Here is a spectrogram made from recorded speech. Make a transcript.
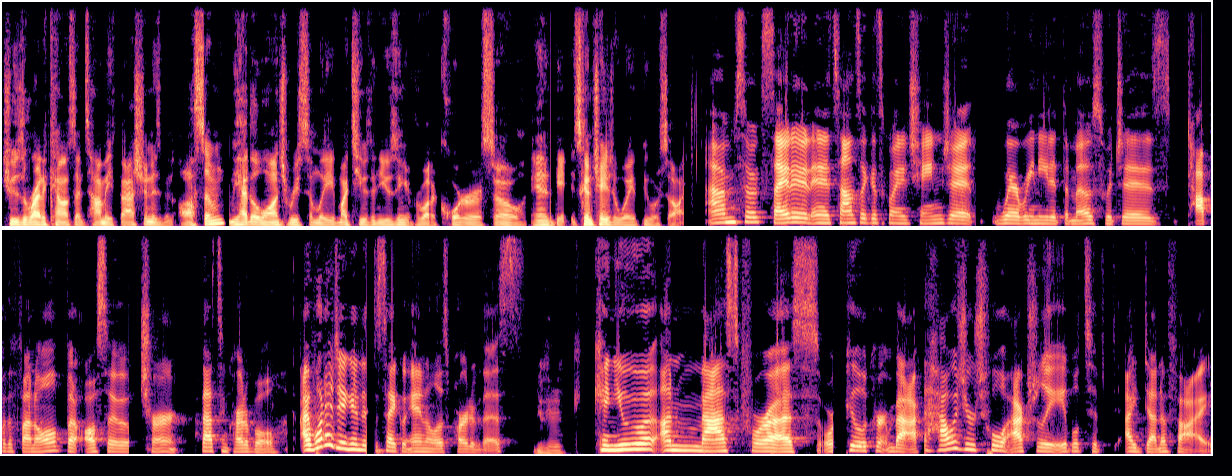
choose the right accounts in a timely fashion has been awesome. We had the launch recently. My team's been using it for about a quarter or so, and it's going to change the way people are selling. I'm so excited, and it sounds like it's going to change it where we need it the most, which is top of the funnel, but also churn. That's incredible. I want to dig into the psychoanalyst part of this. Mm-hmm. Can you unmask for us or peel the curtain back? How is your tool actually able to identify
